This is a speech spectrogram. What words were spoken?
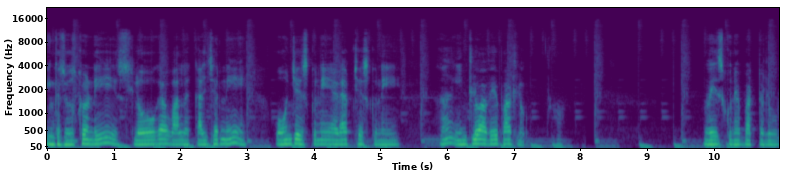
ఇంకా చూసుకోండి స్లోగా వాళ్ళ కల్చర్ని ఓన్ చేసుకుని అడాప్ట్ చేసుకుని ఇంట్లో అవే పాటలు. వేసుకునే బట్టలు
